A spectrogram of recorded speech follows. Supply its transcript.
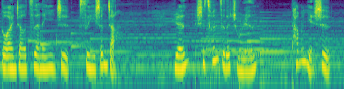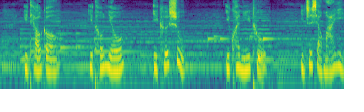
都按照自然的意志肆意生长。人是村子的主人，他们也是一条狗，一头牛，一棵树，一块泥土，一只小蚂蚁。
